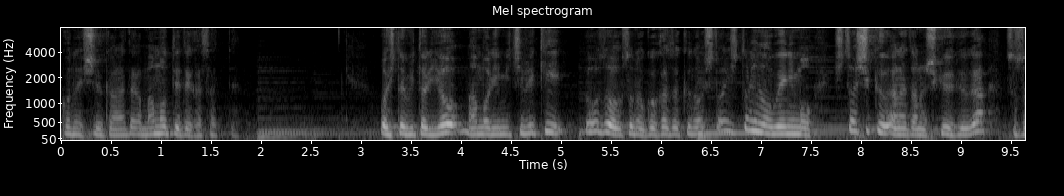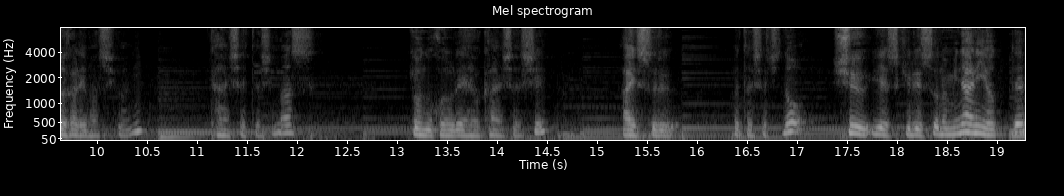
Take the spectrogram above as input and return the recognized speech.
この1週間あなたが守っていてくださってお人々を守り導きどうぞそのご家族の一人一人の上にも等しくあなたの祝福が注がれますように感謝いたします。今日のこの礼を感謝し愛する私たちの主イエス・キリストの皆によって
